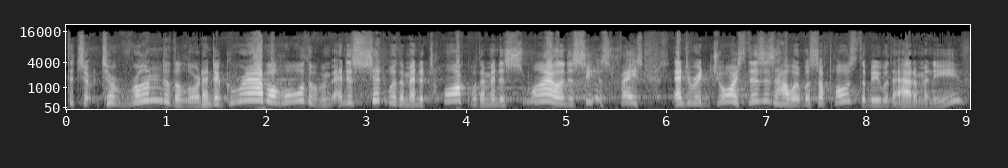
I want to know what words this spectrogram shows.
to, to run to the Lord and to grab a hold of Him and to sit with Him and to talk with Him and to smile and to see His face and to rejoice. This is how it was supposed to be with Adam and Eve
